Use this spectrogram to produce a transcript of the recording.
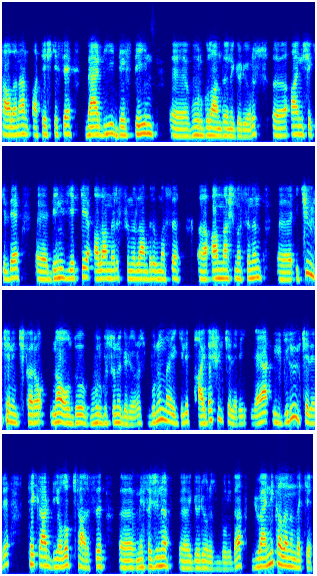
sağlanan ateşkese verdiği desteğin e, vurgulandığını görüyoruz. E, aynı şekilde e, deniz yetki alanları sınırlandırılması e, anlaşmasının e, iki ülkenin çıkarına olduğu vurgusunu görüyoruz. Bununla ilgili paydaş ülkeleri veya ilgili ülkeleri tekrar diyalog çağrısı e, mesajını e, görüyoruz burada. Güvenlik alanındaki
